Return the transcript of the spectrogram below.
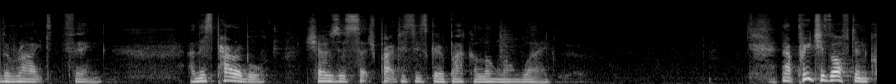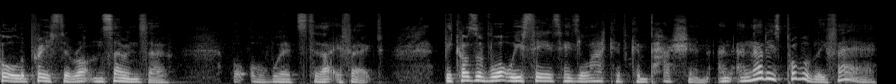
the right thing. And this parable shows us such practices go back a long, long way. Now, preachers often call the priest a rotten so and so, or words to that effect, because of what we see as his lack of compassion. And, and that is probably fair.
